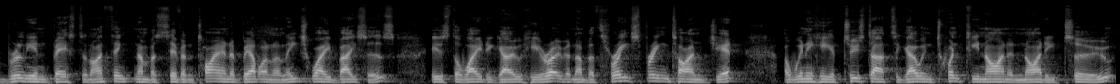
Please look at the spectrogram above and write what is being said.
brilliant best. And I think number seven, Tiana Bell, on an each way basis, is the way to go here. Over number three, Springtime Jet a winner here two starts ago in 29 and 92.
